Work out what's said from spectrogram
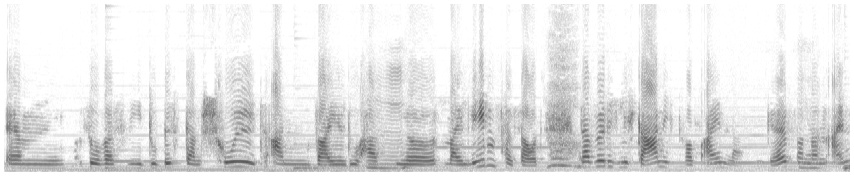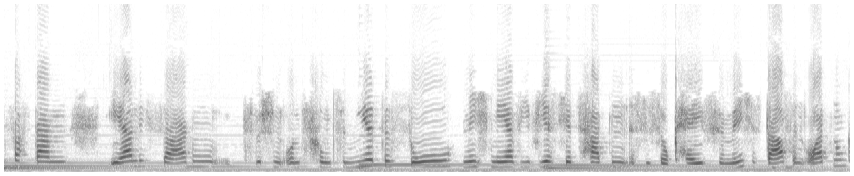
ähm, sowas wie, du bist dann schuld an, weil du hast mhm. mir mein Leben versaut. Da würde ich mich gar nicht drauf einlassen gell? sondern einfach dann ehrlich sagen, zwischen uns funktioniert es so nicht mehr, wie wir es jetzt hatten. Es ist okay für mich, es darf in Ordnung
